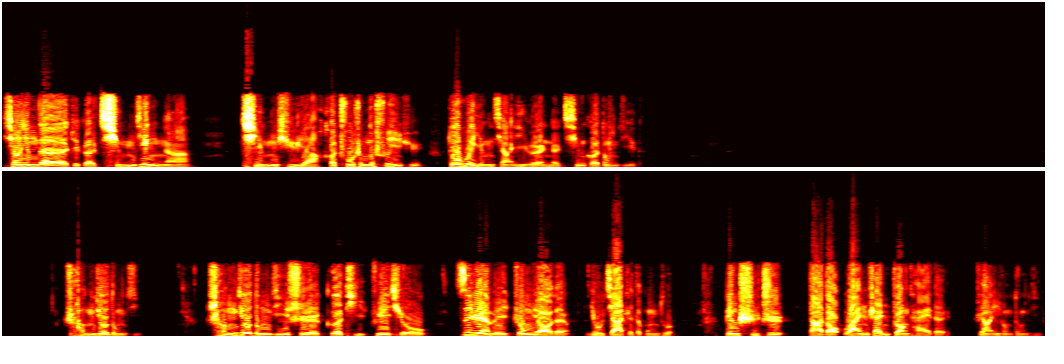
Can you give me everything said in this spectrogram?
相应的这个情境啊、情绪呀和出生的顺序都会影响一个人的亲和动机的。成就动机，成就动机是个体追求自认为重要的、有价值的工作，并使之达到完善状态的这样一种动机。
